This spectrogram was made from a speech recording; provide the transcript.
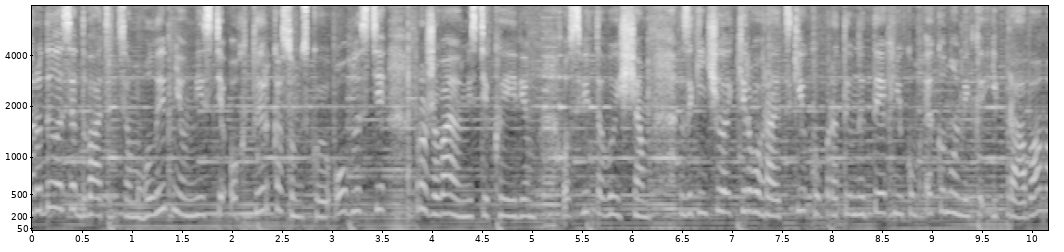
Народилася 27 липня в місті Охтирка Сумської області. Проживає у місті Києві. Освіта вища. Закінчила Кіровоградський кооперативний технікум економіки і права,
